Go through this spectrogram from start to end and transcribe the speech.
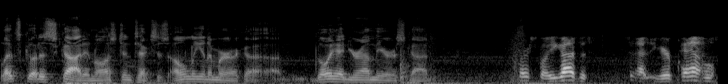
Let's go to Scott in Austin, Texas. Only in America. Um, go ahead. You're on the air, Scott. First of all, you guys have said, your panel's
